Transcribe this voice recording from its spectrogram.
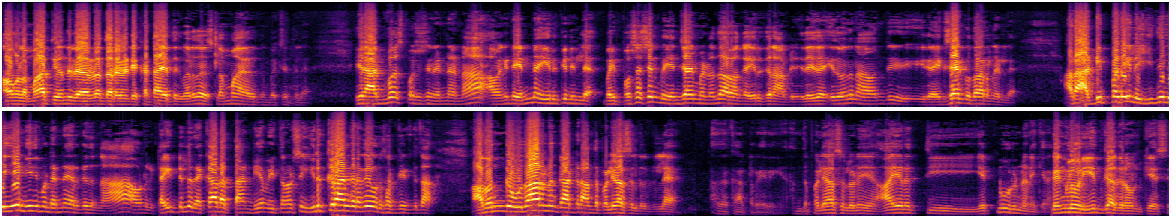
அவங்கள மாற்றி வந்து வேற இடம் தர வேண்டிய கட்டாயத்துக்கு வருது. அது ஸ்லம்மாக இருக்கும் பட்சத்தில். இதில் அட்வர்ஸ் பொசிஷன் என்னன்னா அவங்ககிட்ட என்ன இருக்குன்னு இல்லை. பை பொசஷன் பை என்ஜாய்மெண்ட் வந்து அவங்க இருக்கிறான் அப்படி. இது இது வந்து நான் வந்து இது எக்ஸாக்ட் உதாரணம் இல்லை. ஆனால் அடிப்படையில் இதுலேயே நீதிமன்றம் என்ன இருக்குதுன்னா அவனுக்கு டைட்டில் ரெக்கார்டை தாண்டி இத்தனை வருஷம் இருக்கிறாங்கிறதே ஒரு சப்ஜெக்ட் தான். அவங்க உதாரணம் காட்டுற அந்த பள்ளிவாசல் இருக்குல்ல. அதை காட்டுறீங்க. அந்த பள்ளிவாசலோட ஆயிரத்தி எட்நூறுன்னு நினைக்கிறேன். பெங்களூர் ஈத்கா கிரவுண்ட் கேஸ்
